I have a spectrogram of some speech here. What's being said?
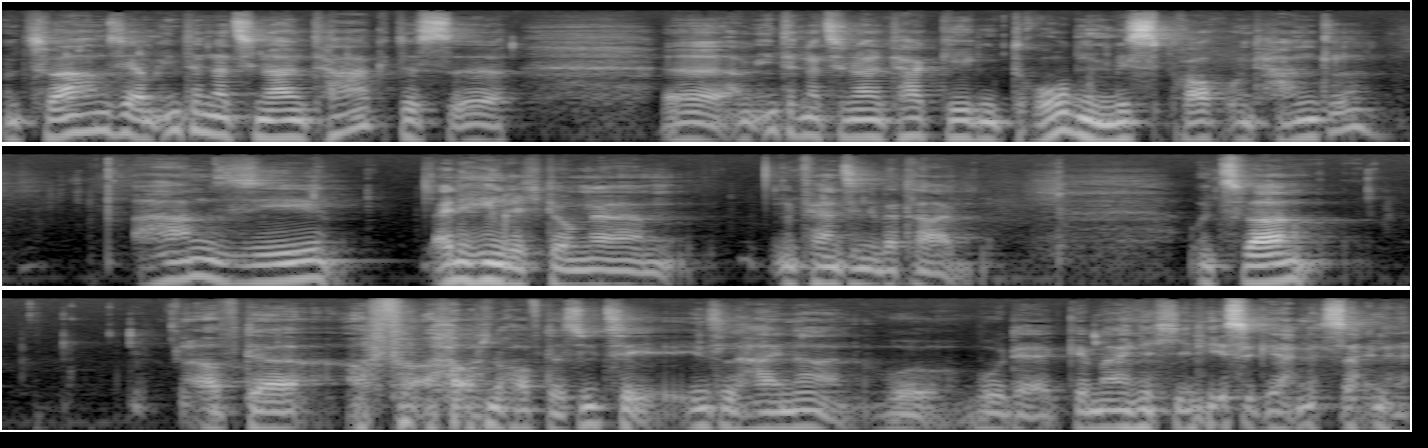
Und zwar haben sie am Internationalen Tag des, äh, äh, am Internationalen Tag gegen Drogenmissbrauch und Handel haben sie eine Hinrichtung äh, im Fernsehen übertragen. Und zwar auf der, auf, auch noch auf der Südseeinsel Hainan, wo, wo der gemeine Chinese gerne seine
